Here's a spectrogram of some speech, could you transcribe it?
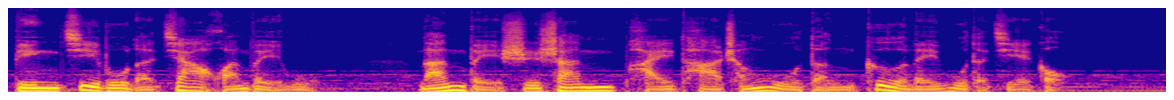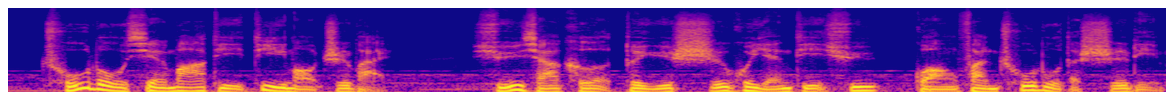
并记录了加环位雾、南北石山排塔成雾等各类雾的结构。除露陷洼地地貌之外，徐霞客对于石灰岩地区广泛出露的石林、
